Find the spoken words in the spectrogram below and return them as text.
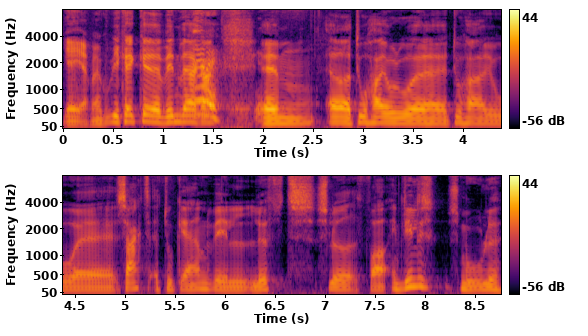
Ja, ja, men vi kan ikke uh, vinde hver gang. Ja. Øhm, og du har jo, uh, du har jo uh, sagt, at du gerne vil løfte sløret for en lille smule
